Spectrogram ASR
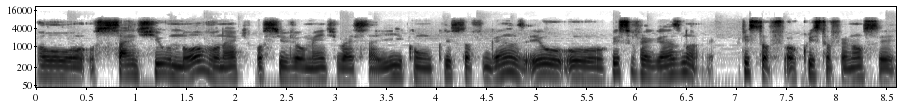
o, o Silent Hill novo, né? Que possivelmente vai sair com o Christopher Guns. Eu, o Christopher Guns. Não, Christopher, ou Christopher, não sei.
